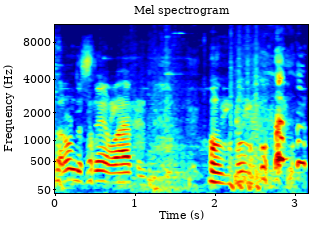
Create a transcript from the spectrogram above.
I don't understand what happened.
